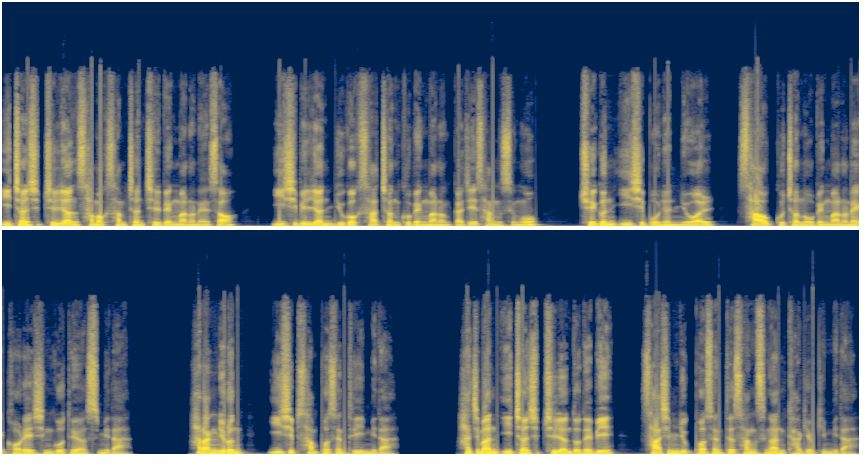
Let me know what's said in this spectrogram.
2017년 3억 3,700만 원에서 21년 6억 4,900만 원까지 상승 후 최근 25년 6월 4억 9,500만 원에 거래 신고되었습니다. 하락률은 23%입니다. 하지만 2017년도 대비 46% 상승한 가격입니다.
